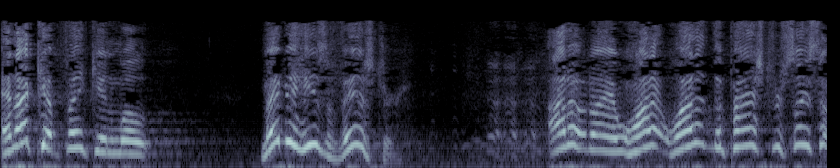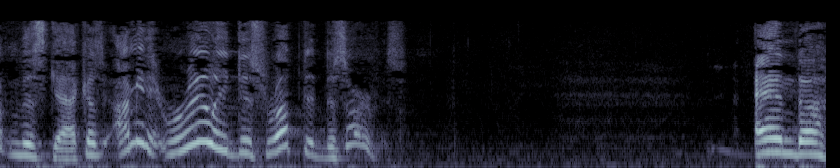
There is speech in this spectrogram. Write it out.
And I kept thinking, well, maybe he's a visitor. I don't know. Why, why did the pastor say something to this guy? Because, I mean, it really disrupted the service. And uh,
